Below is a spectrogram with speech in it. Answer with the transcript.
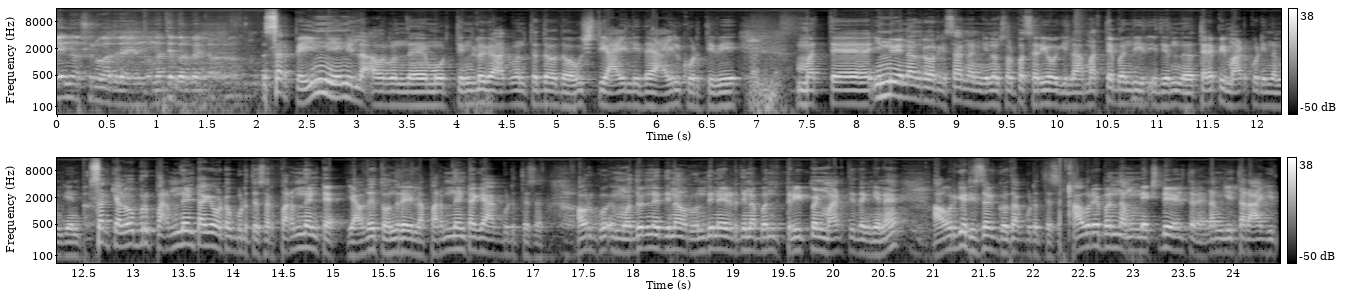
ಪೇನ್ ಶುರುವಾದ್ರೆ ಏನು? ಮತ್ತೆ ಬರ್ಬೇಕು ಅವರು ಸರ್ ಪೇಯ್ನ್ ಏನಿಲ್ಲ. ಅವ್ರಿಗೊಂದು ಮೂರು ತಿಂಗಳಿಗೆ ಆಗುವಂಥದ್ದು ಅದು ಔಷಧಿ ಆಯಿಲ್ ಇದೆ ಆಯಿಲ್ ಕೊಡ್ತೀವಿ. ಮತ್ತು ಇನ್ನೂ ಏನಾದರೂ ಅವ್ರಿಗೆ ಸರ್ ನನಗೆ ಇನ್ನೊಂದು ಸ್ವಲ್ಪ ಸರಿ ಹೋಗಿಲ್ಲ. ಮತ್ತೆ ಬಂದು ಇದ್- ಇದನ್ನು ಥೆರಪಿ ಮಾಡಿಕೊಡಿ ನಮಗೆ ಅಂತ. ಸರ್ ಕೆಲವೊಬ್ರು ಪರ್ಮನೆಂಟಾಗಿ ಹೊಟ್ಟೋಗ್ಬಿಡುತ್ತೆ ಸರ್ ಪರ್ಮನೆಂಟೇ ಯಾವುದೇ ತೊಂದರೆ ಇಲ್ಲ. ಪರ್ಮನೆಂಟಾಗಿ ಆಗಿಬಿಡುತ್ತೆ ಸರ್ ಅವ್ರಿಗೆ ಮೊದಲನೇ ದಿನ ಅವ್ರು ಒಂದಿನ ಎರಡು ದಿನ ಬಂದು ಟ್ರೀಟ್ಮೆಂಟ್ ಮಾಡ್ತಿದ್ದಂಗೆ ಅವ್ರಿಗೆ ರಿಸಲ್ಟ್ ಗೊತ್ತಾಗ್ಬಿಡುತ್ತೆ ಸರ್ ಅವರೇ ಬಂದು ನಮ್ಗೆ ನೆಕ್ಸ್ಟ್ ಡೇ ಹೇಳ್ತಾರೆ ನಮ್ಗೆ ಈ ಥರ ಆಗಿದೆ.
